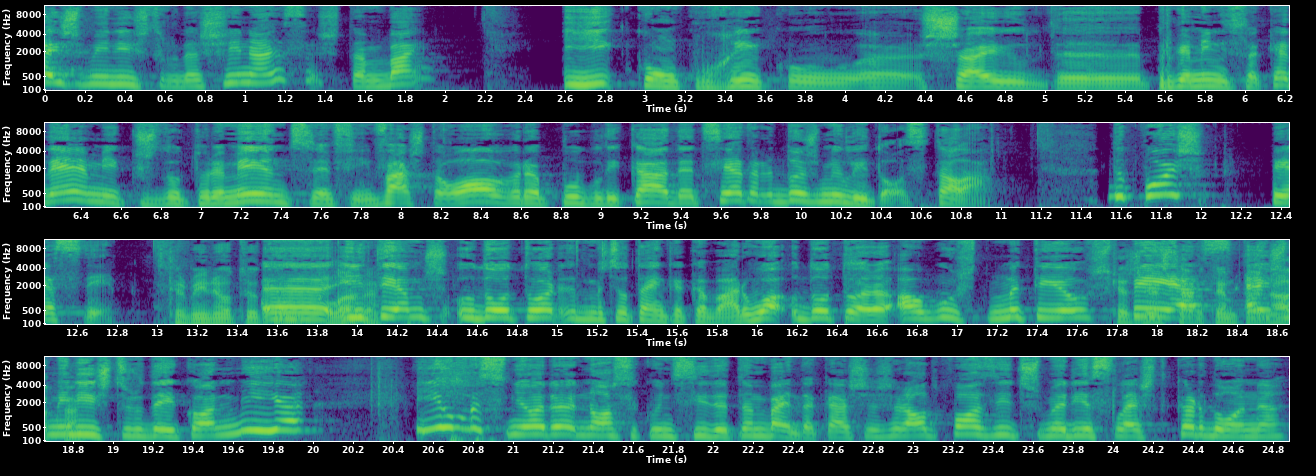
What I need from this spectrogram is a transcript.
ex-ministro das Finanças também, e com um currículo uh, cheio de pergaminhos académicos, doutoramentos, enfim, vasta obra publicada, etc. 2012, está lá. Depois, PSD. Terminou o teu tempo, uh, claro. E temos o doutor, mas eu tenho que acabar, o, o doutor Augusto Mateus, Queres PS, ex-ministro da Economia, e uma senhora nossa conhecida também da Caixa Geral de Depósitos, Maria Celeste Cardona,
